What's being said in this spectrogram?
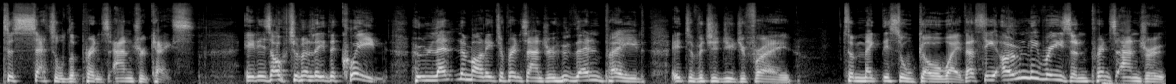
to settle the Prince Andrew case. It is ultimately the Queen who lent the money to Prince Andrew, who then paid it to Virginia Giuffre to make this all go away. That's the only reason Prince Andrew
